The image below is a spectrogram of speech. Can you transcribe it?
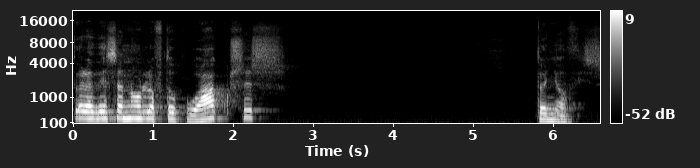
Τώρα δε σαν όλο αυτό που άκουσες, το νιώθεις.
